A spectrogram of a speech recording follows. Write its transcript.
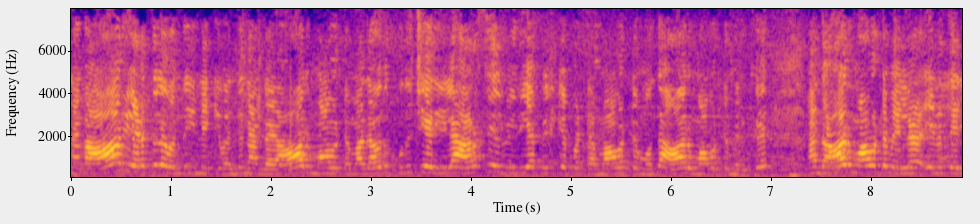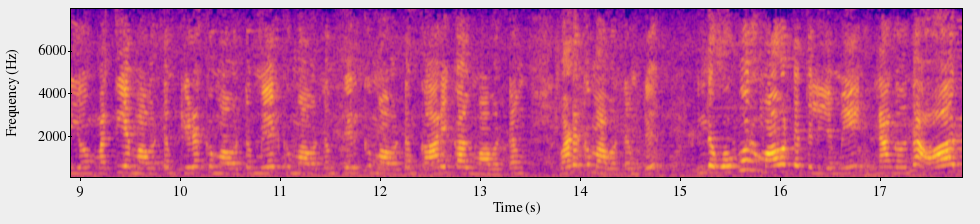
நாங்க ஆறு இடத்துல வந்து இன்னைக்கு வந்து நாங்க ஆறு மாவட்டம் அதாவது புதுச்சேரியில அரசியல் ரீதியா பிரிக்கப்பட்ட மாவட்டம் வந்து ஆறு மாவட்டம் இருக்கு. அந்த ஆறு மாவட்டம் எல்லாம் எனக்கு தெரியும்? மத்திய மாவட்டம் கிழக்கு மாவட்டம் மேற்கு மாவட்டம் தெற்கு மாவட்டம் காரைக்கால் மாவட்டம் வடக்கு மாவட்டம்ட்டு இந்த ஒவ்வொரு மாவட்டத்திலையுமே நாங்கள் வந்து ஆறு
